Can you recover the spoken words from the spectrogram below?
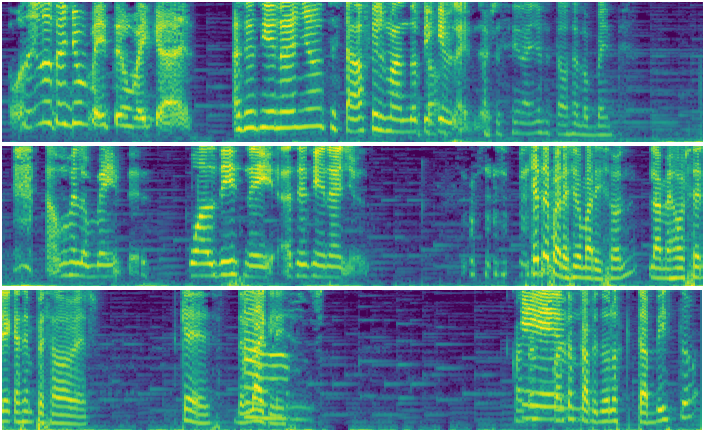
Estamos en los años 20, oh my god. Hace 100 años se estaba filmando Peaky Estamos- Hace Blinders. 100 años estamos en los 20. Estábamos en los 20. Walt Disney hace 100 años. ¿Qué te pareció, Marisol? La mejor serie que has empezado a ver. ¿Qué es? The Blacklist. Ah, ¿Cuántos, em, cuántos capítulos te has visto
